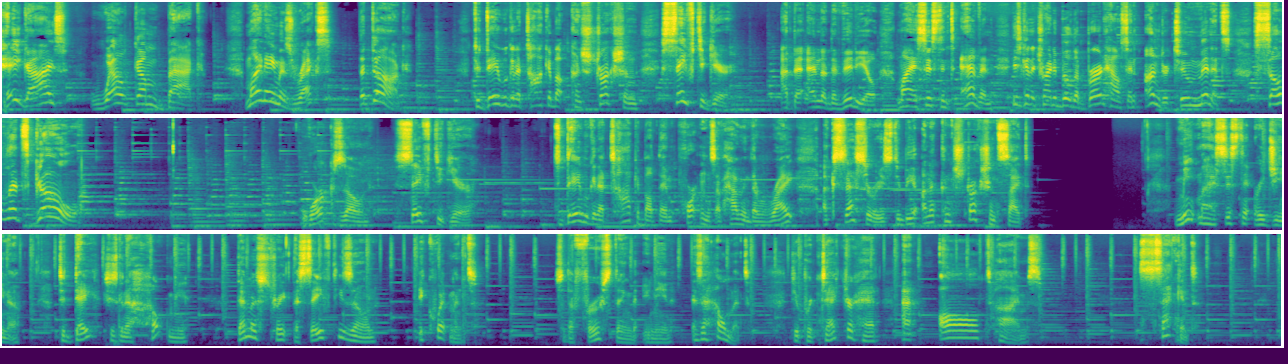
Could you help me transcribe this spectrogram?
Hey guys, welcome back. My name is Rex, the dog. Today we're gonna talk about construction safety gear. At the end of the video, my assistant Evan is gonna try to build a birdhouse in under two minutes. So let's go! Work zone safety gear. Today we're gonna talk about the importance of having the right accessories to be on a construction site. Meet my assistant Regina. Today she's gonna help me demonstrate the safety zone equipment. So the first thing that you need is a helmet to protect your head at all times. Second,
